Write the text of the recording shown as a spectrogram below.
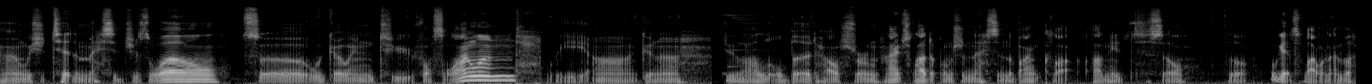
And we should take the message as well. So we're going to Fossil Island. We are gonna do our little birdhouse run. I actually had a bunch of nests in the bank that I needed to sell. So we'll get to that whenever.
